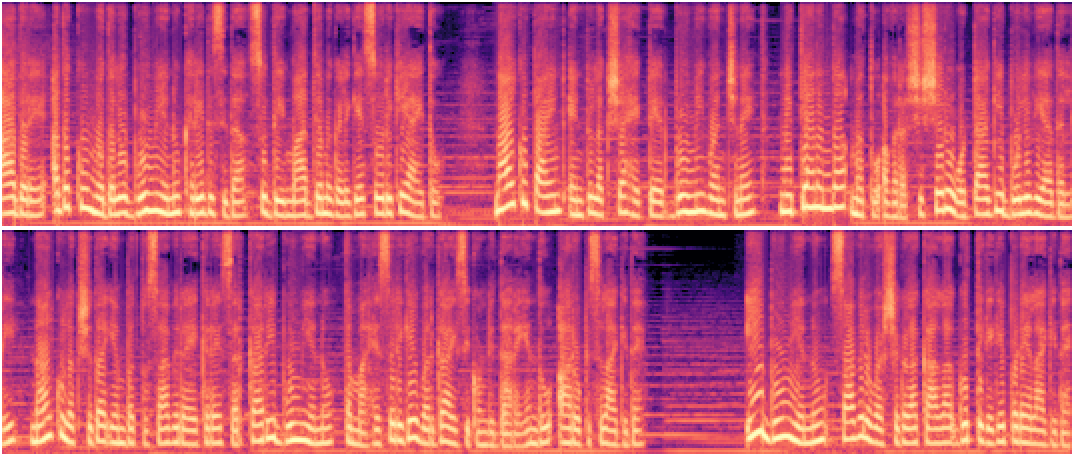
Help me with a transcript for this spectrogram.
ಆದರೆ ಅದಕ್ಕೂ ಮೊದಲು ಭೂಮಿಯನ್ನು ಖರೀದಿಸಿದ ಸುದ್ದಿ ಮಾಧ್ಯಮಗಳಿಗೆ ಸೋರಿಕೆಯಾಯಿತು. ನಾಲ್ಕು ಪಾಯಿಂಟ್ ಎಂಟು ಲಕ್ಷ ಹೆಕ್ಟೇರ್ ಭೂಮಿ ವಂಚನೆ. ನಿತ್ಯಾನಂದ ಮತ್ತು ಅವರ ಶಿಷ್ಯರು ಒಟ್ಟಾಗಿ ಬೊಲಿವಿಯಾದಲ್ಲಿ ನಾಲ್ಕು ಲಕ್ಷದ ಎಂಬತ್ತು ಸಾವಿರ ಎಕರೆ ಸರ್ಕಾರಿ ಭೂಮಿಯನ್ನು ತಮ್ಮ ಹೆಸರಿಗೆ ವರ್ಗಾಯಿಸಿಕೊಂಡಿದ್ದಾರೆ ಎಂದು ಆರೋಪಿಸಲಾಗಿದೆ. ಈ ಭೂಮಿಯನ್ನು ಸಾವಿರ ವರ್ಷಗಳ ಕಾಲ ಗುತ್ತಿಗೆಗೆ ಪಡೆಯಲಾಗಿದೆ.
